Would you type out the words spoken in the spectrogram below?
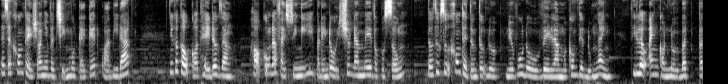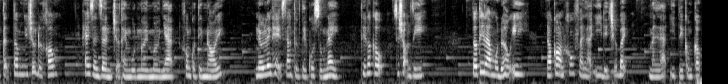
nên sẽ không thể cho nhân vật chính một cái kết quá bi đát. Nhưng các cậu có thấy được rằng họ cũng đã phải suy nghĩ và đánh đổi trước đam mê và cuộc sống. Tớ thực sự không thể tưởng tượng được nếu vu đồ về làm một công việc đúng ngành thì liệu anh còn nổi bật và tận tâm như trước được không? Hay dần dần trở thành một người mờ nhạt, không có tiếng nói? Nếu liên hệ sang thực tế cuộc sống này, thì các cậu sẽ chọn gì? Tớ thì là một đứa học y, nó còn không phải là y để chữa bệnh, mà là y tế công cộng.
